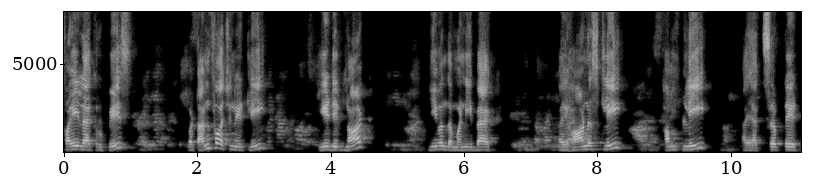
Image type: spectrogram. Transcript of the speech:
five lakh rupees but unfortunately he did not given the money back I honestly humbly I accepted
